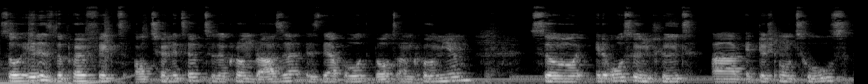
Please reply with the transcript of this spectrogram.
So it is the perfect alternative to the Chrome browser as they are both built on Chromium. So it also includes uh, additional tools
